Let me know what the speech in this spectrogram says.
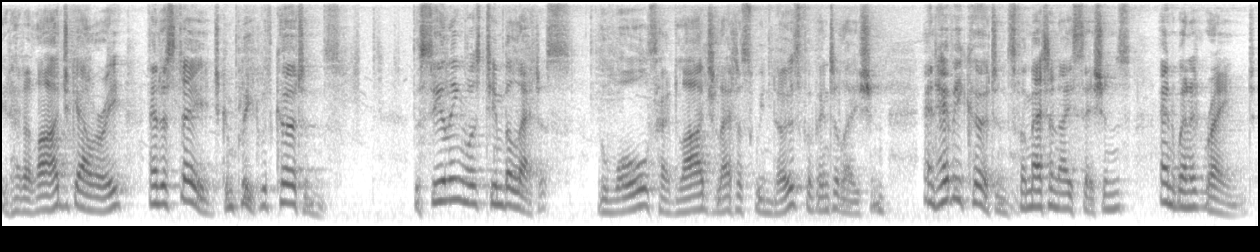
It had a large gallery and a stage complete with curtains. The ceiling was timber lattice. The walls had large lattice windows for ventilation and heavy curtains for matinee sessions and when it rained.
